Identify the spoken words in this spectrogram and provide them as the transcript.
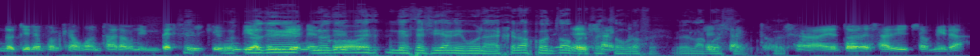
no tiene por qué aguantar a un imbécil que un día no tiene, viene no con... tiene necesidad ninguna, es que lo has contado perfecto, profe. Es la Exacto. O sea, entonces ha dicho, mira,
